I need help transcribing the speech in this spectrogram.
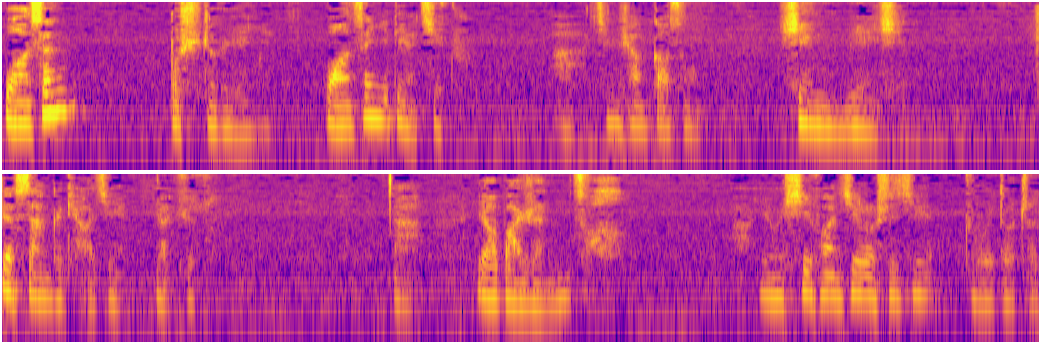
往生不是这个原因，往生一定要记住啊！经常告诉我们，心愿行。这三个条件要具足，啊，要把人做好，啊，因为西方极乐世界诸位都知道，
